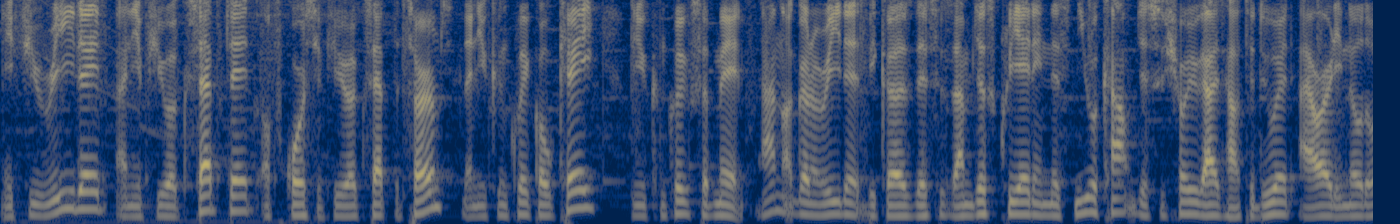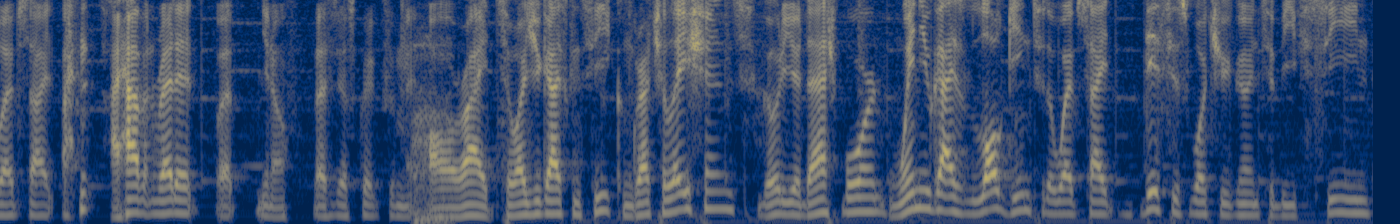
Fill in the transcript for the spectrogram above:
if you read it and if you accept it, of course, if you accept the terms, then you can click OK you can click submit. I'm not going to read it because this is, I'm just creating this new account just to show you guys how to do it. I already know the website. I haven't read it, but you know, let's just click submit. All right. So as you guys can see, congratulations. Go to your dashboard. When you guys log into the website, this is what you're going to be seeing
